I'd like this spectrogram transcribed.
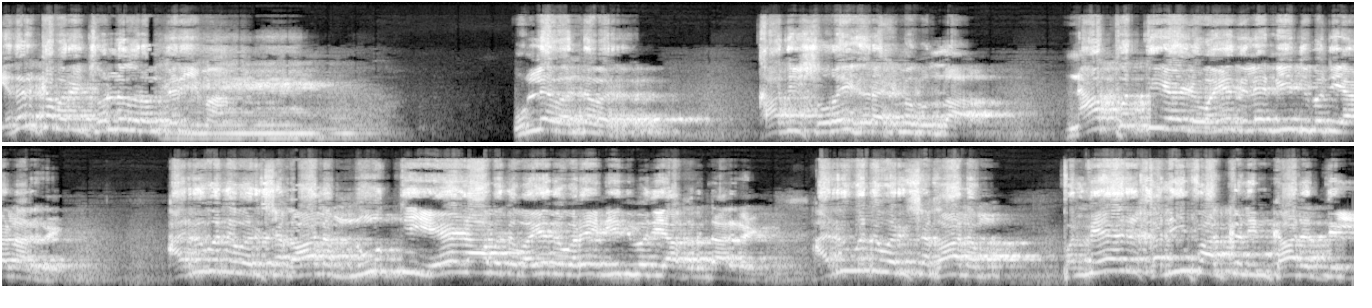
எதற்கு அவரை சொல்லுகிறோம் தெரியுமா? உள்ளே வந்தவர் காதி சுரைஹ் ரஹிமகுல்லா நாற்பத்தி ஏழு வயதிலே நீதிபதியானார்கள். அறுபது வருஷ காலம் நூத்தி ஏழாவது வயது வரை நீதிபதியாக இருந்தார்கள். அறுபது வருஷ காலம் பல்வேறு கலீஃபாக்களின் காலத்தில்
